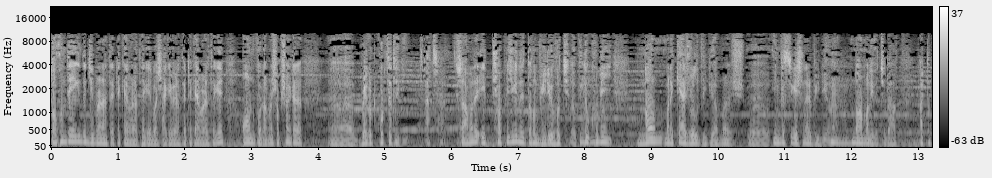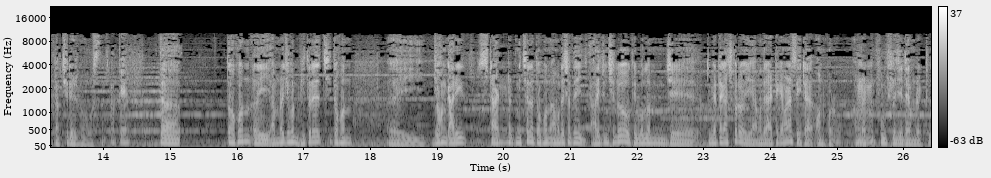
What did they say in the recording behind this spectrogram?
তখন থেকে কিন্তু জীবনের হাতে একটা ক্যামেরা থাকে বা সাকিবের হাতে একটা ক্যামেরা থাকে অন করে। আমরা সবসময় এটা রেকর্ড করতে থাকি। আচ্ছা। আমাদের এই সবকিছু কিন্তু তখন ভিডিও হচ্ছিল। কিন্তু খুবই নর্ম মানে ক্যাজুয়াল ভিডিও আমরা ইনভেস্টিগেশনের ভিডিও নর্মালি হচ্ছিল হাতটা কাঁপছিল এরকম অবস্থা। ওকে তা তখন ওই আমরা যখন ভিতরে যাচ্ছি তখন এই যখন গাড়ির স্টার্ট নিচ্ছে না তখন আমাদের সাথে আরেকজন ছিল ওকে বললাম যে তুমি একটা কাজ করো এই আমাদের একটা ক্যামেরা আছে এটা অন করো। আমরা একটু ফুল ফ্লেজে আমরা একটু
